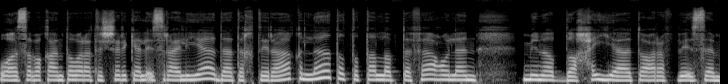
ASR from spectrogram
وسبق أن طورت الشركة الإسرائيلية أداة اختراق لا تتطلب تفاعلا من الضحية تعرف باسم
